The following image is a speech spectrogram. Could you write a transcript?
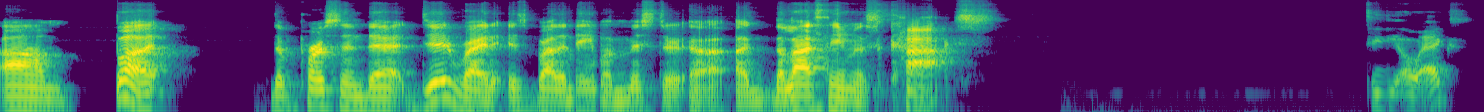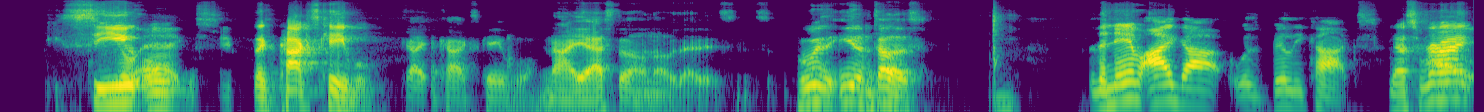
Um, but the person that did write it is by the name of Mr. Uh, uh, the last name is Cox. T O X. C O, like Cox Cable. Guy Cox Cable. Nah, yeah, I still don't know who that is. Who is it? Edom, tell us. The name I got was Billy Cox. That's right.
